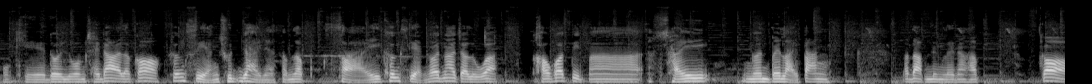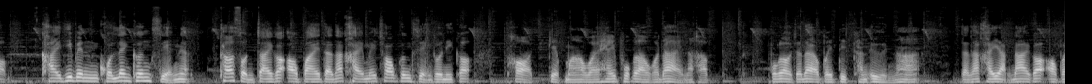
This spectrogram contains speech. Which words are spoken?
โอเค โดยรวมใช้ได้แล้วก็เครื่องเสียงชุดใหญ่เนี่ยสำหรับสายเครื่องเสียงก็น่าจะรู้ว่าเขาก็ติดมาใช้เงินไปหลายตังค์ระดับหนึ่งเลยนะครับ ก็ใครที่เป็นคนเล่นเครื่องเสียงเนี่ย ถ้าสนใจก็เอาไป แต่ถ้าใครไม่ชอบเครื่องเสียงตัวนี้ก็ถอดเก็บมาไว้ให้พวกเราก็ได้นะครับ พวกเราจะได้เอาไปติดคันอื่นนะฮะแต่ถ้าใครอยากได้ก็เอาไป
